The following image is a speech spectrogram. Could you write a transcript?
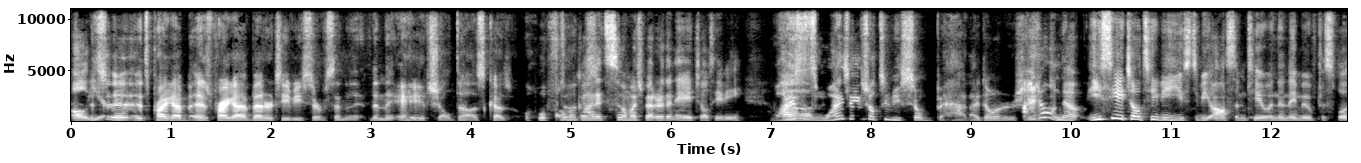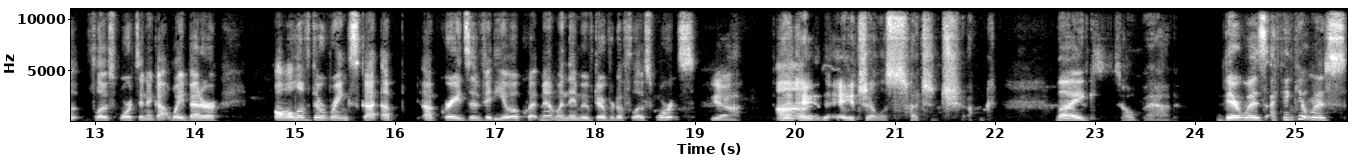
all It's, year. it- it's probably got it's probably got a better TV service than the, than the AHL does. Because oh my god, it's so much better than AHL TV. why is this, um, why is AHL TV so bad? I don't understand. I don't know. ECHL TV used to be awesome too, and then they moved to Splo- Flow Sports, and it got way better. All of the rinks got up upgrades of video equipment when they moved over to Flow Sports. Yeah, the, A- Um, the AHL is such a joke. Like So bad. there was, I think it was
